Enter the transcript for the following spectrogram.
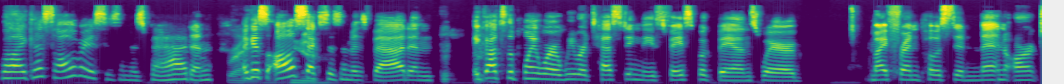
well i guess all racism is bad and Right. i guess all Yeah. sexism is bad and it got to the point where we were testing these facebook bans where my friend posted men aren't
